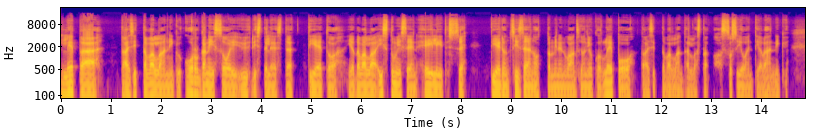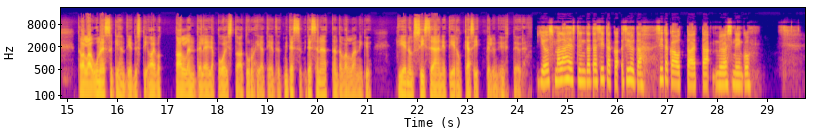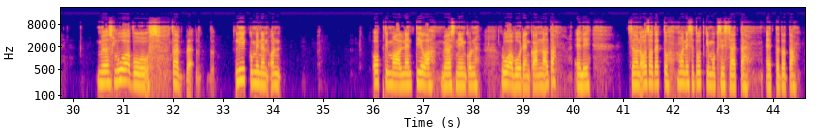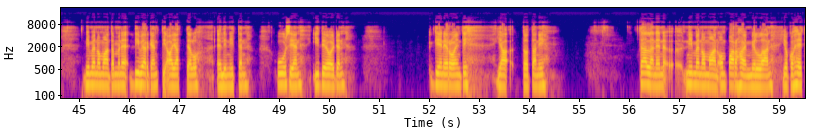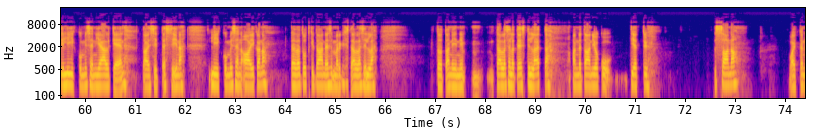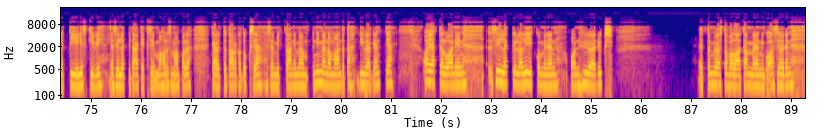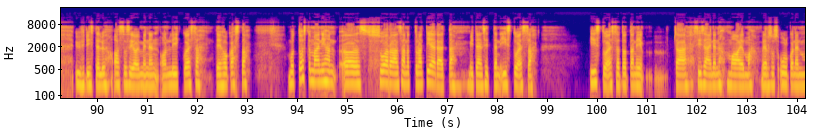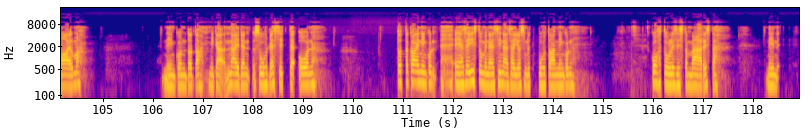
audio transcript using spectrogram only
lepää tai sitten tavallaan niin organisoi, yhdistelee sitä tietoa ja tavallaan istumiseen ei liity se tiedon sisään ottaminen, vaan se on joko lepoa tai sitten tavallaan tällaista assosiointia vähän niin kuin, tavallaan unessakin tietysti aivot tallentelee ja poistaa turhia tietoja. Miten se, miten se näyttää tavallaan niin kuin tiedon sisään ja tiedon käsittelyn yhteyden? Jos mä lähestyn tätä sitä, siltä, sitä kautta, että myös, niin kuin, myös luovuus tai liikkuminen on optimaalinen tila myös niin kuin luovuuden kannalta. Eli se on osoitettu monissa tutkimuksissa, että, että tota, nimenomaan tämmöinen divergentti ajattelu, eli niiden uusien ideoiden generointi ja tota, niin, tällainen nimenomaan on parhaimmillaan joko heti liikkumisen jälkeen tai sitten siinä liikkumisen aikana. Tätä tutkitaan esimerkiksi tällaisilla, tota niin, niin, tällaisella testillä, että annetaan joku tietty sana vaikka nyt tiiliskivi, ja sille pitää keksiä mahdollisimman paljon käyttötarkoituksia. Se mittaa nimenomaan tätä divergenttiä ajattelua, niin sille kyllä liikkuminen on hyödyksi. Että myös tavallaan tämmöinen niin asioiden yhdistely, assosioiminen on liikkuessa tehokasta. Mutta tuosta mä en ihan äh, suoraan sanottuna tiedä, että miten sitten istuessa – istuessa tota, niin, tämä sisäinen maailma versus ulkoinen maailma, niin kun, tota, mikä näiden suhde sitten on. Totta kai niin kun, eihän se istuminen sinänsä, jos nyt puhutaan niin kun, kohtuullisista määristä, niin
